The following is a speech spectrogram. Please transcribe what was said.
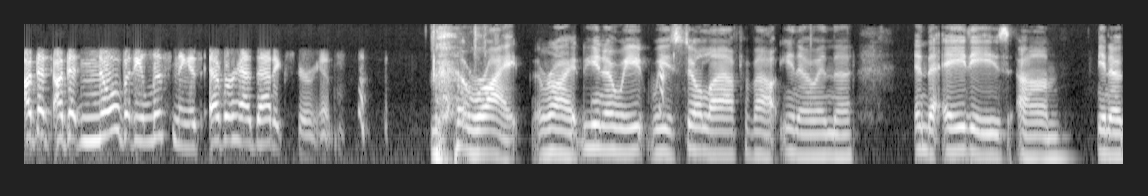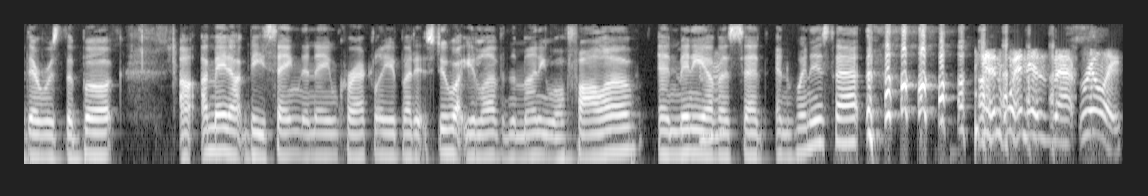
I bet I bet nobody listening has ever had that experience. right, right. You know, we we still laugh about you know in the in the eighties. Um, you know, there was the book. Uh, I may not be saying the name correctly, but it's "Do What You Love and the Money Will Follow." And many mm-hmm. of us said, "And when is that?" and when is that really?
